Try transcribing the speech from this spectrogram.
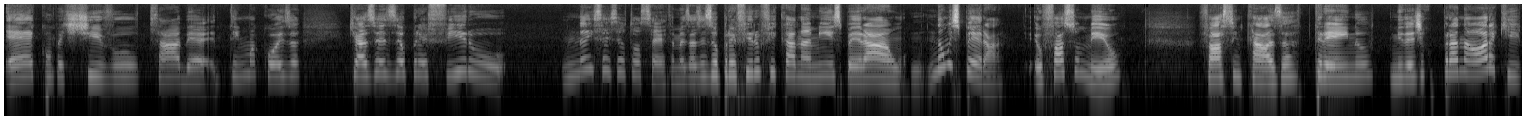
é competitivo, sabe? É, tem uma coisa que às vezes eu prefiro. Nem sei se eu tô certa, mas às vezes eu prefiro ficar na minha esperar. Não esperar. Eu faço o meu, faço em casa, treino, me dedico para na hora que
